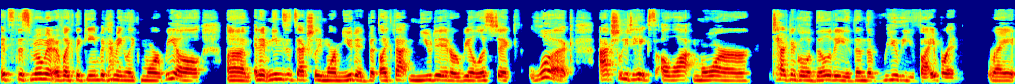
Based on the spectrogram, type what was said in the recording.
it's this moment of like the game becoming like more real um, and it means it's actually more muted but like that muted or realistic look actually takes a lot more technical ability than the really vibrant right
